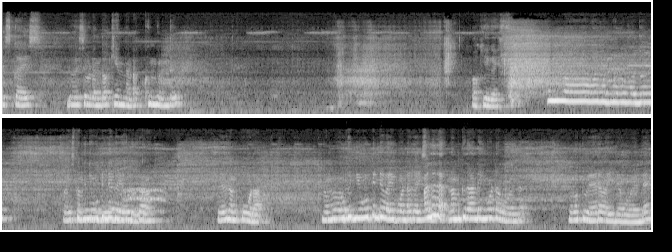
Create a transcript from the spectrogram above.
യെസ് കൈസ് ഗൈസ് ഇവിടെ എന്തൊക്കെയും നടക്കുന്നുണ്ട്. ഓക്കെ ഗൈസ് ഗൈസ് നമുക്ക് കൂട്ടിന്റെ കൈ കൊടുക്കാം. അതായത് നമുക്ക് കൂടാം നമുക്ക് ന്യൂട്ടിന്റെ വഴി പോകേണ്ട കൈ അല്ലല്ല നമുക്ക് ദാണ്ട് ഇങ്ങോട്ടാണ് പോകേണ്ടത് നമുക്ക് വേറെ വഴിയിലാണ് പോകേണ്ടത്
